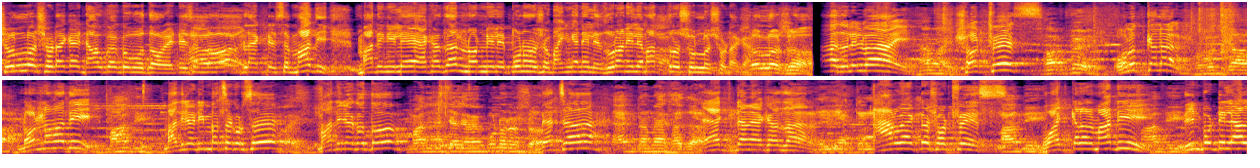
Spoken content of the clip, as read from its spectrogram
ষোলোশো টাকায় ডাউকা কবুতর এটা হচ্ছে হ্যাঁ, নর ব্ল্যাক হচ্ছে মাদি। মাদি নিলে এক হাজার নন নিলে পনেরোশো ভাঙ্গা নিলে জোড়া নিলে মাত্র ষোলোশো টাকা। ষোলোশো। জলিল ভাই হ্যাঁ, ভাই। শর্ট ফেস হলুদ কালার। নর মাদি? মাদি। মাদিরা ডিম বাচ্চা করছে? মাদিরা কত? পনেরোশো। বেচা? একদম এক হাজার। একদম এক আরও একটা শর্ট ফেস হোয়াইট কালার মাদি। মাদি। তিন পট্টি লাল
